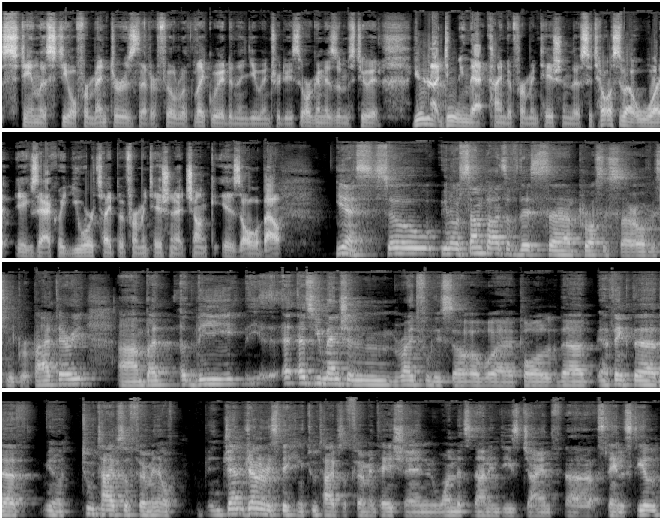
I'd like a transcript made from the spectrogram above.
stainless steel fermenters that are filled with liquid and then you introduce organisms to it. You're not doing that kind of fermentation, though. So, tell us about what exactly your type of fermentation at Chunk is all about. Yes. So, you know, some parts of this uh, process are obviously proprietary, um, but the, as you mentioned, rightfully so, uh, Paul, the, I think the, the, you know, two types of fermentation, generally speaking, two types of fermentation, one that's done in these giant uh, stainless steel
